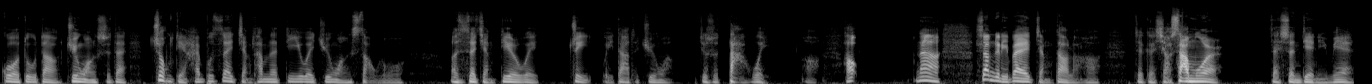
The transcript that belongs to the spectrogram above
过渡到君王时代，重点还不是在讲他们的第一位君王扫罗，而是在讲第二位最伟大的君王，就是大卫啊。好。那上个礼拜讲到了哈，这个小撒母耳在圣殿里面，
